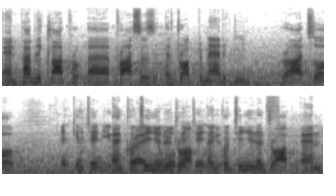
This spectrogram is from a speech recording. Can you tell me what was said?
And public cloud pro, uh, prices have dropped dramatically, right? So and continue and continue right? to and drop continue. and continue That's to drop. And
